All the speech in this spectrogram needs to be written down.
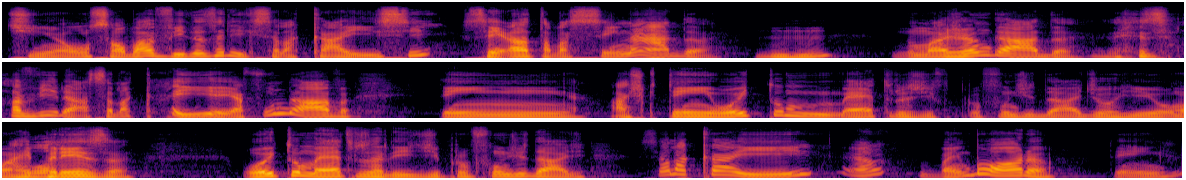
tinha um salva-vidas ali, que se ela caísse, sem, ela tava sem nada Uhum. numa jangada. Se ela virasse, ela caía e afundava. Tem, acho que tem 8 metros de profundidade o rio, uma represa. 8 metros ali de profundidade. Se ela cair, ela vai embora. Tem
